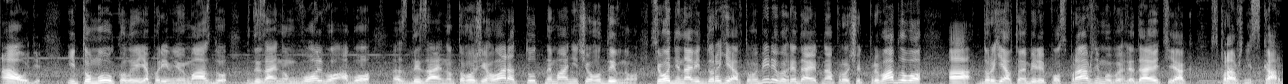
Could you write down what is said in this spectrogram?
Audi. І тому, коли я порівнюю Mazda з дизайном Volvo або е, з дизайном того ж Jaguar, тут нема нічого дивного. Сьогодні навіть дорогі автомобілі виглядають напрочуд привабливо, а дорогі автомобілі по-справжньому виглядають як справжній скарб.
